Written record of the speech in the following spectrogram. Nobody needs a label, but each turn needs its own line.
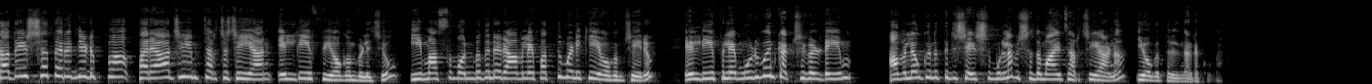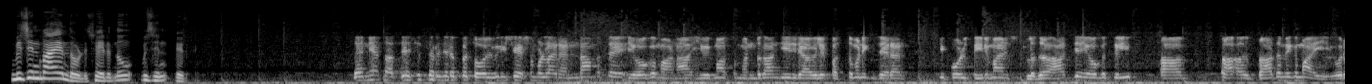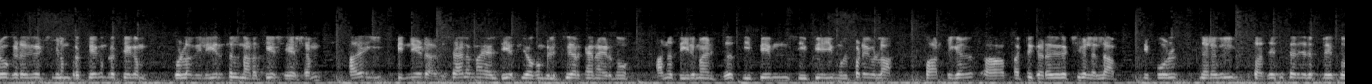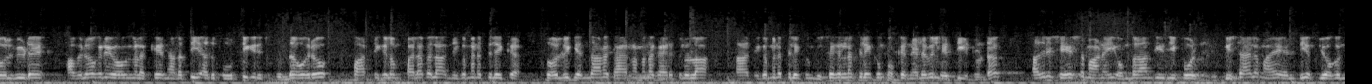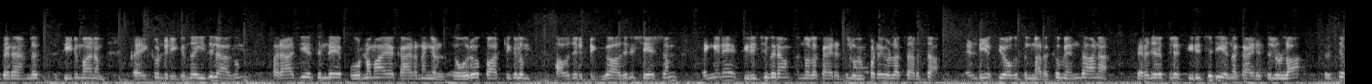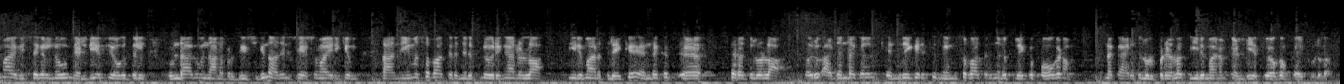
തദ്ദേശ തെരഞ്ഞെടുപ്പ് പരാജയം ചർച്ച ചെയ്യാൻ എൽ ഡി എഫ് യോഗം വിളിച്ചു. ഈ മാസം ഒൻപതിന് രാവിലെ പത്ത് മണിക്ക് യോഗം ചേരും. എൽ ഡി എഫിലെ മുഴുവൻ കക്ഷികളുടെയും അവലോകനത്തിന് ശേഷമുള്ള വിശദമായ ചർച്ചയാണ് യോഗത്തിൽ നടക്കുക. വിജിൻ വായന്തോട് ചേരുന്നു. വിജിൻ
ധന്യ തദ്ദേശ തെരഞ്ഞെടുപ്പ് തോൽവിക്ക് ശേഷമുള്ള രണ്ടാമത്തെ യോഗമാണ് ഈ മാസം ഒൻപതാം തീയതി രാവിലെ പത്ത് മണിക്ക് ചേരാൻ ഇപ്പോൾ തീരുമാനിച്ചിട്ടുള്ളത്. ആദ്യ യോഗത്തിൽ പ്രാഥമികമായി ഓരോ ഘടകകക്ഷികളും പ്രത്യേകം പ്രത്യേകം ഉള്ള വിലയിരുത്തൽ നടത്തിയ ശേഷം അത് പിന്നീട് വിശാലമായ എൽ ഡി എഫ് യോഗം വിളിച്ചു ചേർക്കാനായിരുന്നു അന്ന് തീരുമാനിച്ചത്. സി പി എമ്മും സി പി ഐയും ഉൾപ്പെടെയുള്ള പാർട്ടികൾ മറ്റ് ഘടകകക്ഷികളെല്ലാം ഇപ്പോൾ നിലവിൽ തദ്ദേശ തെരഞ്ഞെടുപ്പിലെ തോൽവിയുടെ അവലോകന യോഗങ്ങളൊക്കെ നടത്തി അത് പൂർത്തീകരിച്ചിട്ടുണ്ട്. ഓരോ പാർട്ടികളും പല പല നിഗമനത്തിലേക്ക് തോൽവിക്ക് എന്താണ് കാരണമെന്ന കാര്യത്തിലുള്ള നിഗമനത്തിലേക്കും വിശകലനത്തിലേക്കും ഒക്കെ നിലവിൽ എത്തിയിട്ടുണ്ട്. അതിനുശേഷമാണ് ഈ ഒമ്പതാം തീയതി ഇപ്പോൾ വിശാലമായ എൽ ഡി എഫ് യോഗം തരാനുള്ള തീരുമാനം കൈക്കൊണ്ടിരിക്കുന്നത്. ഇതിലാകും പരാജയത്തിന്റെ പൂർണമായ കാരണങ്ങൾ ഓരോ പാർട്ടികളും അവതരിപ്പിക്കുക. അതിനുശേഷം എങ്ങനെ തിരിച്ചു വരാം എന്നുള്ള കാര്യത്തിൽ ഉൾപ്പെടെയുള്ള ചർച്ച എൽ ഡി എഫ് യോഗത്തിൽ നടക്കും. എന്താണ് തെരഞ്ഞെടുപ്പിലെ തിരിച്ചടി എന്ന കാര്യത്തിലുള്ള കൃത്യമായ വിശകലനവും എൽ ഡി എഫ് യോഗത്തിൽ ഉണ്ടാകുമെന്നാണ് പ്രതീക്ഷിക്കുന്നത്. അതിനുശേഷമായിരിക്കും നിയമസഭാ തെരഞ്ഞെടുപ്പിന് ഒരുങ്ങാനുള്ള തീരുമാനത്തിലേക്ക് എന്തൊക്കെ തരത്തിലുള്ള ഒരു അജണ്ടകൾ കേന്ദ്രീകരിച്ച് നിയമസഭാ തെരഞ്ഞെടുപ്പിലേക്ക് പോകണം എന്ന കാര്യത്തിൽ ഉൾപ്പെടെയുള്ള തീരുമാനം എൽ ഡി യോഗം കൈക്കൊള്ളുക.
